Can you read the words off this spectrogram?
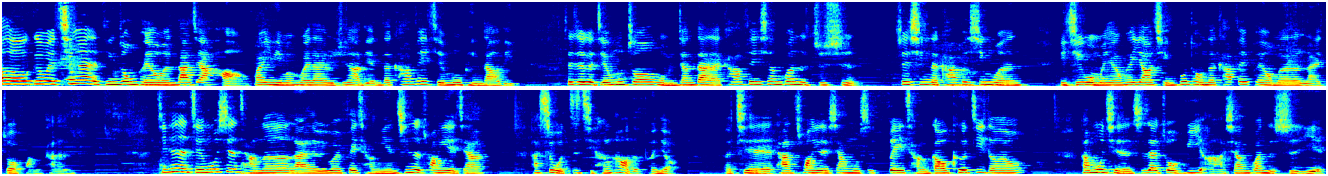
Hello，各位亲爱的听众朋友们，大家好，欢迎你们回来与君老莲的咖啡节目频道里。在这个节目中，我们将带来咖啡相关的知识、最新的咖啡新闻，以及我们也会邀请不同的咖啡朋友们来做访谈。今天的节目现场呢，来了一位非常年轻的创业家，他是我自己很好的朋友，而且他创业的项目是非常高科技的哦。他目前是在做 VR 相关的事业。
